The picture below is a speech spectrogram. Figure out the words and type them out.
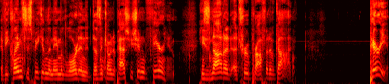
If he claims to speak in the name of the Lord and it doesn't come to pass, you shouldn't fear him. He's not a, a true prophet of God. Period.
